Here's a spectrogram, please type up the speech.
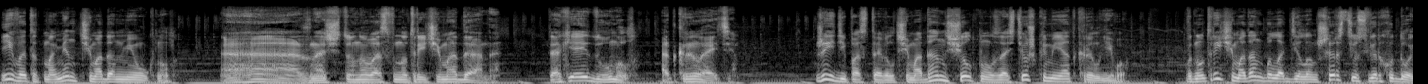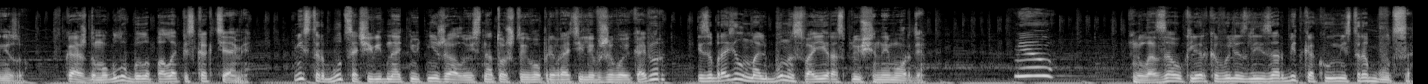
И в этот момент чемодан мяукнул. «Ага, значит, он у вас внутри чемодана. Так я и думал. Открывайте». Джейди поставил чемодан, щелкнул застежками и открыл его. Внутри чемодан был отделан шерстью сверху донизу. В каждом углу было по лапе с когтями. Мистер Бутс, очевидно отнюдь не жалуясь на то, что его превратили в живой ковер, изобразил мольбу на своей расплющенной морде. «Мяу!» Глаза у клерка вылезли из орбит, как и у мистера Бутса.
